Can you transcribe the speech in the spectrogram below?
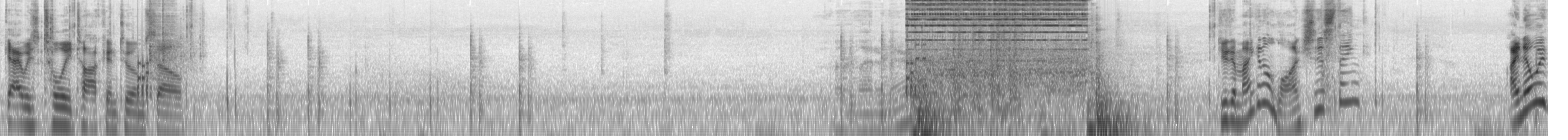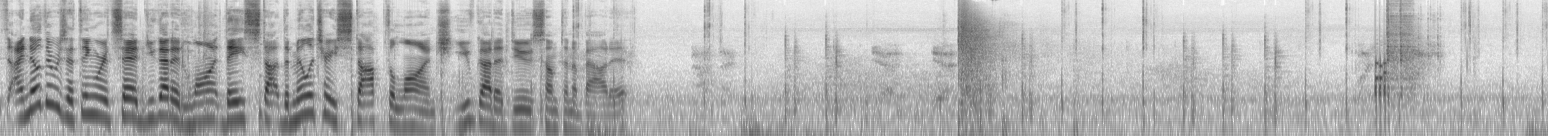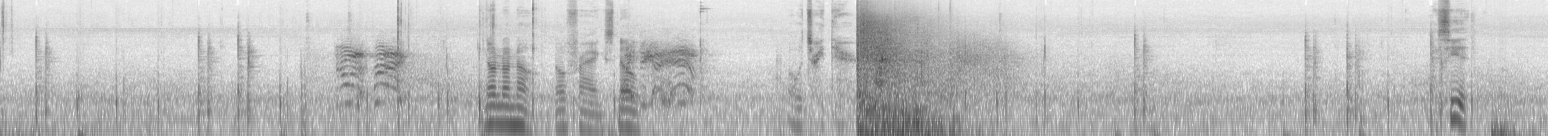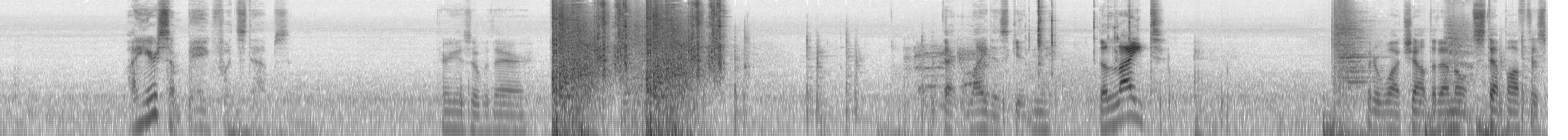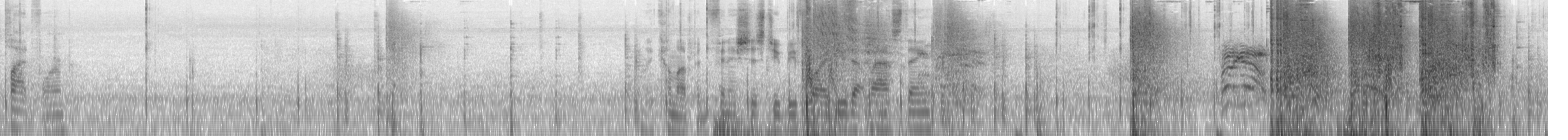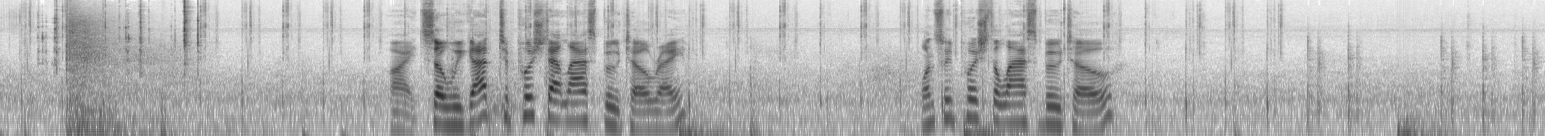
Guy was totally talking to himself. Another ladder there. Dude, am I gonna launch this thing? I know it. I know there was a thing where it said you got to launch. They stop. The military stopped the launch. You've got to do something about it. No, no, no, no frags. No. Oh, it's right there. I see it. I hear some big footsteps. There he is over there. That light is getting me. The light! Better watch out that I don't step off this platform. I'm gonna come up and finish this dude before I do that last thing. Alright, so we got to push that last Buto, right? Once we push the last Buto,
